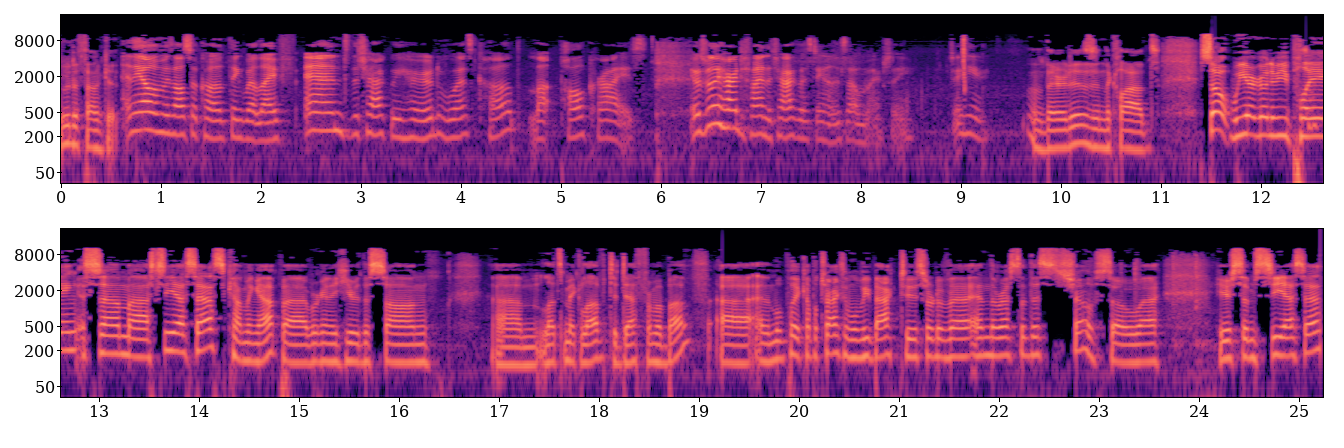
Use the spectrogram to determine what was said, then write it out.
Who'd have thunk it? And the album is also called Think About Life, and the track we heard was called La- Paul Cries. It was really hard to find the track listing on this album, actually. It's right here. There it is in the clouds. So we are going to be playing some uh, CSS coming up. Uh, we're going to hear the song um, Let's Make Love to Death from Above. Uh, and we'll play a couple tracks and we'll be back to sort of uh, end the rest of this show. So uh, here's some CSS.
